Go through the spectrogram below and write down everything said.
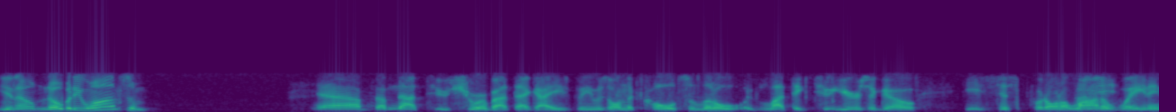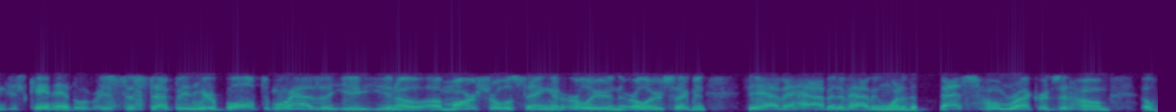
you know nobody wants him. Yeah, I'm not too sure about that guy. He's, he was on the Colts a little, I think, two years ago he's just put on a lot I mean, of weight and just can't handle it right Just now. to step in here, Baltimore has a you, you know uh, Marshall was saying it earlier in the earlier segment. They have a habit of having one of the best home records at home uh,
